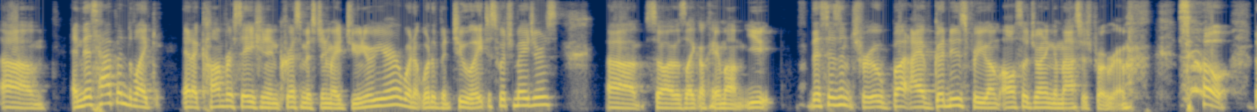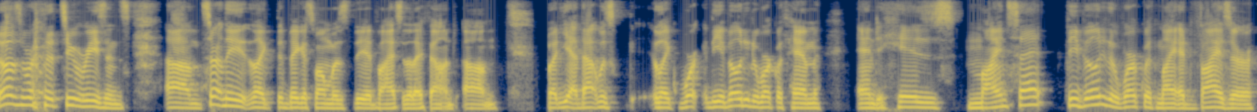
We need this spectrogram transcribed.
Um, and this happened like at a conversation in Christmas during my junior year when it would have been too late to switch majors. Uh, so I was like, okay, mom, you this isn't true, but I have good news for you. I'm also joining a master's program. so those were the two reasons. Um, certainly, like the biggest one was the advisor that I found. Um, but yeah, that was like work the ability to work with him and his mindset. The ability to work with my advisor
